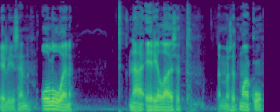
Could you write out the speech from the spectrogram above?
Eli sen oluen nämä erilaiset tämmöiset maku,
